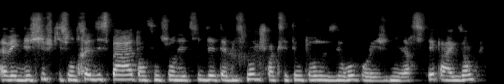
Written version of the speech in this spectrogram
avec des chiffres qui sont très disparates en fonction des types d'établissements. Je crois que c'était autour de zéro pour les universités, par exemple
